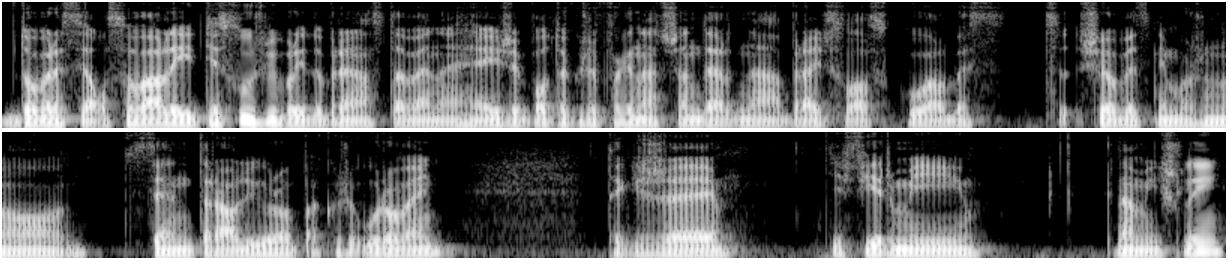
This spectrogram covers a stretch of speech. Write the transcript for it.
dobre salesovali, tie služby boli dobre nastavené, hej, že bol to akože fakt nadštandard na Bratislavsku alebo všeobecne možno Central Europe akože úroveň. Takže tie firmy k nám išli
